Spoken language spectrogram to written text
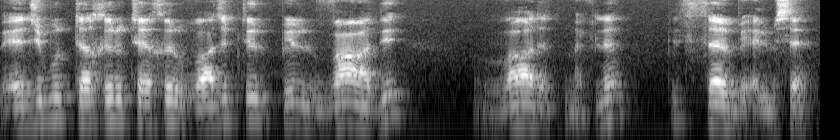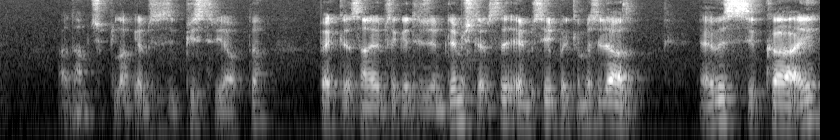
Ve yecibu tehirü tehir vaciptir. Bil vaadi vaat etmekle bir sevbi elbise. Adam çıplak elbisesi pistir da bekle sana elbise getireceğim demişlerse elbiseyi beklemesi lazım. Evet sikai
